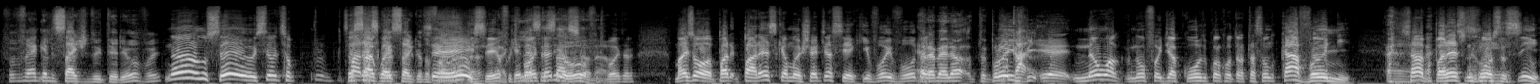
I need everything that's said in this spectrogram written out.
Foi, aquele site do interior, foi? Não, não sei. Eu, isso, isso, Você sabe qual é esse site que eu tô sei, falando, né? Sei, o Aquele futebol é interior, futebol interior. Mas, ó, pare- parece que a manchete é assim, que Voivoda Era melhor. proibi, Ca- é, não, a- não foi de acordo com a contratação do Cavani. Sabe? Parece um negócio assim.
